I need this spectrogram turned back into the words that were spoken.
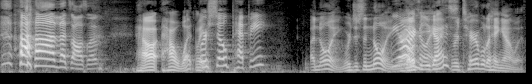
That's awesome. How how what? Wait, We're so peppy. Annoying. We're just annoying. We right? are both of you annoying. guys? We're terrible to hang out with.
